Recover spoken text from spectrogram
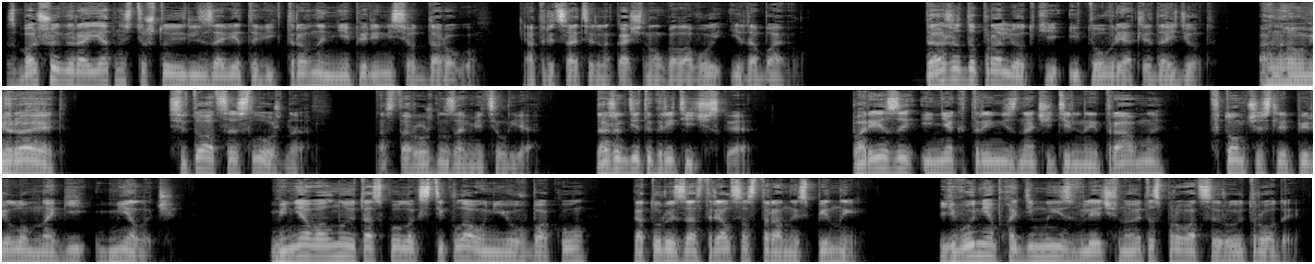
«С большой вероятностью, что Елизавета Викторовна не перенесет дорогу», Отрицательно качнул головой и добавил. Даже до пролетки и то вряд ли дойдет. Она умирает. Ситуация сложная, осторожно заметил я. Даже где-то критическая. Порезы и некоторые незначительные травмы, в том числе перелом ноги, мелочь. Меня волнует осколок стекла у нее в боку, который застрял со стороны спины. Его необходимо извлечь, но это спровоцирует роды.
